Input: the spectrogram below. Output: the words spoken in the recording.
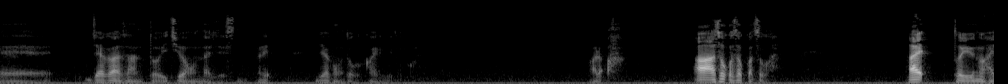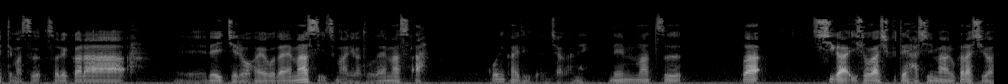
えー、ジャガーさんと1は同じですね。あれ？ジャガーもどこか書いてくれてるのかな？あら。ああ、そっかそっかそっか。はい。というの入ってます。それから、えー、レイチェルおはようございます。いつもありがとうございます。あ、ここに書いてきたじゃがね。年末は死が忙しくて走り回るから死は、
